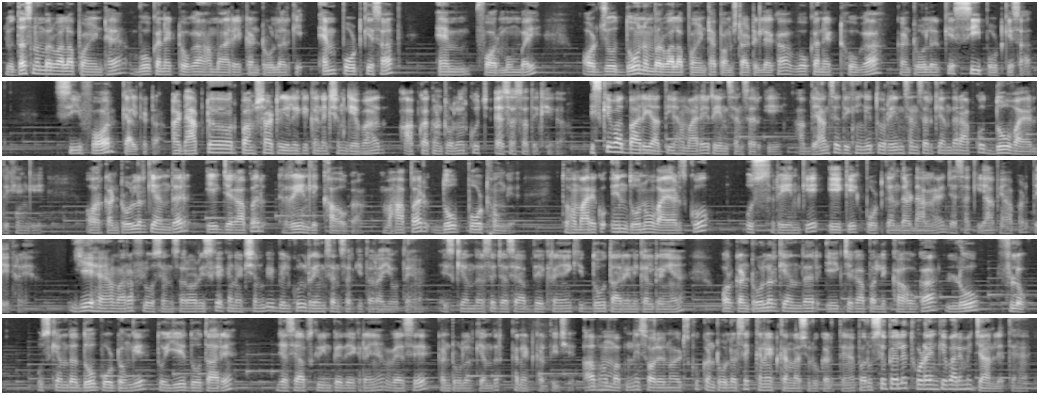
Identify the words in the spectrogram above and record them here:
जो दस नंबर वाला पॉइंट है, वो कनेक्ट होगा हमारे कंट्रोलर के एम पोर्ट के साथ एम फॉर मुंबई और जो दो नंबर वाला पॉइंट है पम्प स्टार्ट रिले का, वो कनेक्ट होगा कंट्रोलर के सी पोर्ट के साथ। सी फॉर कैलकटा अडेप्टर और पम्प स्टार्ट रिले के कनेक्शन के बाद आपका कंट्रोलर कुछ ऐसा सा दिखेगा। इसके बाद बारी आती है हमारे रेन सेंसर की। आप ध्यान से देखेंगे तो रेन सेंसर के अंदर आपको दो वायर दिखेंगे और कंट्रोलर के अंदर एक जगह पर रेन लिखा होगा। वहाँ पर दो पोर्ट होंगे। तो हमारे को इन दोनों वायर्स को उस रेन के एक एक पोर्ट के अंदर डालना है, जैसा कि आप यहाँ पर देख रहे हैं। ये है हमारा फ्लो सेंसर और इसके कनेक्शन भी बिल्कुल रेन सेंसर की तरह ही होते हैं। इसके अंदर से जैसे आप देख रहे हैं कि दो तारे निकल रही हैं और कंट्रोलर के अंदर एक जगह पर लिखा होगा लो फ्लो उसके अंदर दो पोर्ट होंगे तो ये दो तारे जैसे आप स्क्रीन पे देख रहे हैं, वैसे कंट्रोलर के अंदर कनेक्ट कर दीजिए। अब हम अपने सोलेनॉइड्स को कंट्रोलर से कनेक्ट करना शुरू करते हैं, पर उससे पहले थोड़ा इनके बारे में जान लेते हैं।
